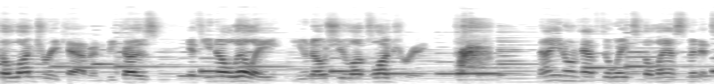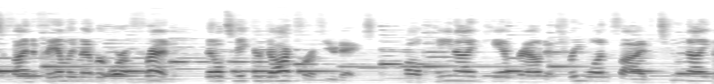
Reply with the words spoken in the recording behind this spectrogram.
the luxury cabin, because if you know Lily, you know she loves luxury. now you don't have to wait to the last minute to find a family member or a friend that'll take your dog for a few days. Call Canine Campground at 315 299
